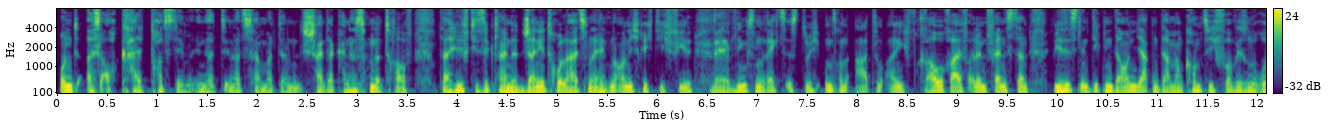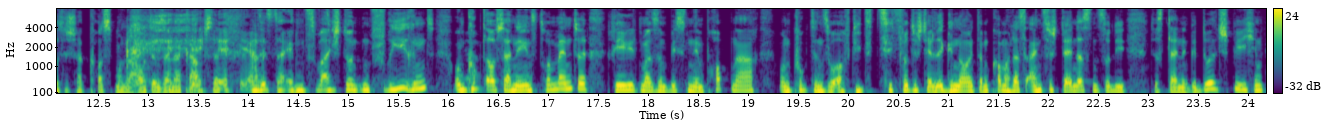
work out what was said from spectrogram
Und es ist auch kalt trotzdem in der, in der Zermatt, dann scheint da keine Sonne drauf. Da hilft diese kleine Janitrolheizung da hinten auch nicht richtig viel. Nee. Links und rechts ist durch unseren Atem eigentlich fraureif an den Fenstern. Wir sitzen in dicken Downjacken da, man kommt sich vor wie so ein russischer Kosmonaut in seiner Kapsel. ja. Man sitzt da eben zwei Stunden frierend und ja. guckt auf seine Instrumente, regelt mal so ein bisschen den Prop nach und guckt dann so auf die vierte Stelle genau hinterm Komma das einzustellen. Das sind so die, das kleine Geduldsspielchen.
